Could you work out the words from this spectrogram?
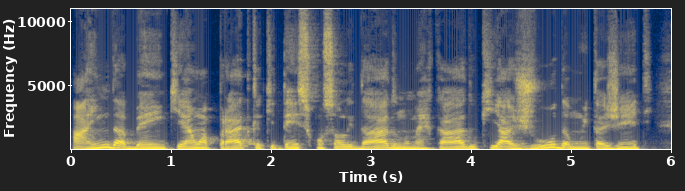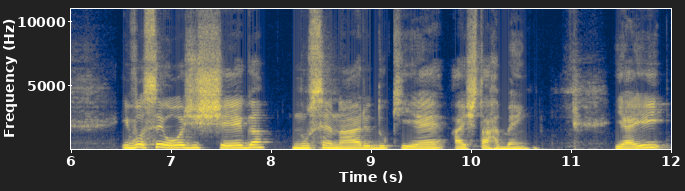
ainda bem que é uma prática que tem se consolidado no mercado, que ajuda muita gente. E você hoje chega no cenário do que é a estar bem. E aí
